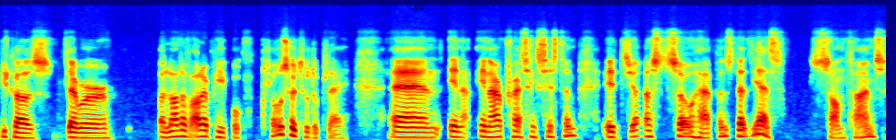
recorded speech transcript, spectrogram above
because there were a lot of other people closer to the play. And in in our pressing system, it just so happens that yes, sometimes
